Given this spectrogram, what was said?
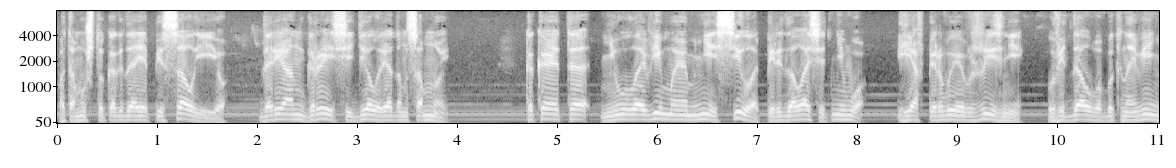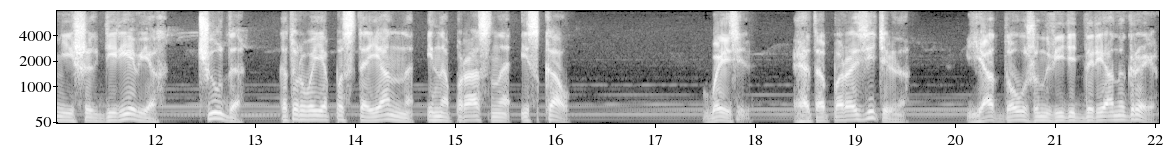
Потому что когда я писал ее, Дариан Грей сидел рядом со мной. Какая-то неуловимая мне сила передалась от него, и я впервые в жизни увидал в обыкновеннейших деревьях чудо, которого я постоянно и напрасно искал. «Бейзель, это поразительно!» Я должен видеть Дариана Грея».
